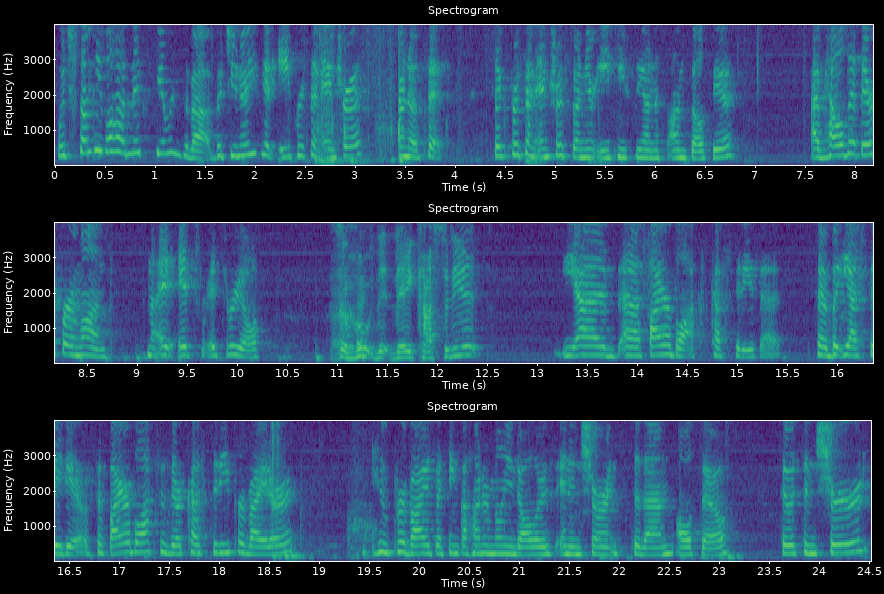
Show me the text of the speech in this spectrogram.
which some people have mixed feelings about. But you know you get eight percent interest. Oh no, six. Six percent interest on your ETC on on Celsius. I've held it there for a month. It's not. it- It's it's real. So who they, they custody it? Yeah, uh, Fireblocks custodies it. So, but yes, they do. So Fireblocks is their custody provider, who provides I think hundred million dollars in insurance to them also. So it's insured.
